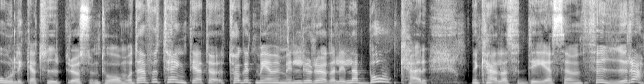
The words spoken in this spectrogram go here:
olika typer av symptom och därför tänkte jag att jag har tagit med mig min röda lilla bok här. Den kallas för DSM-4.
